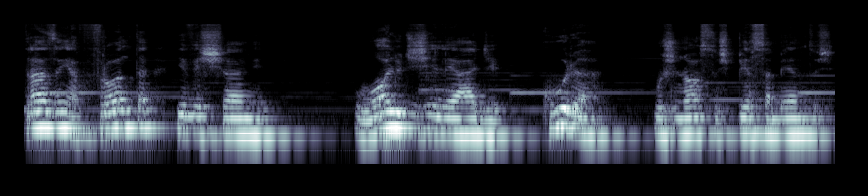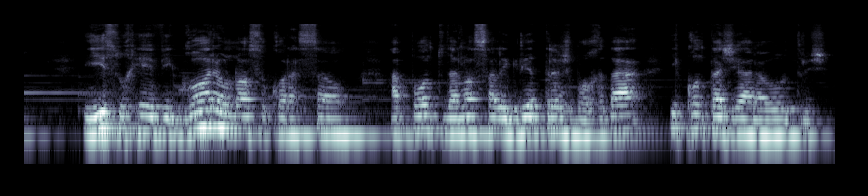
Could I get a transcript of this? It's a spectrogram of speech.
trazem afronta e vexame. O óleo de Gileade cura os nossos pensamentos e isso revigora o nosso coração a ponto da nossa alegria transbordar e contagiar a outros.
